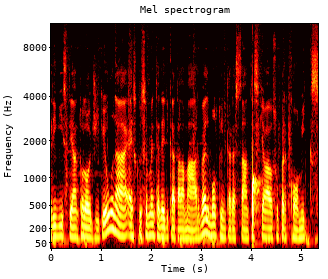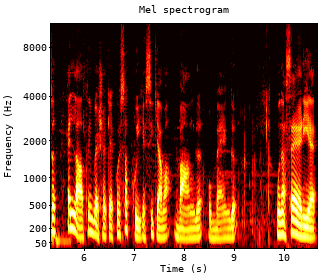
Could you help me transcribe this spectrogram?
riviste antologiche, una è esclusivamente dedicata alla Marvel, molto interessante, si chiamava Super Comics, e l'altra invece che è questa qui che si chiama Bang o Bang una serie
